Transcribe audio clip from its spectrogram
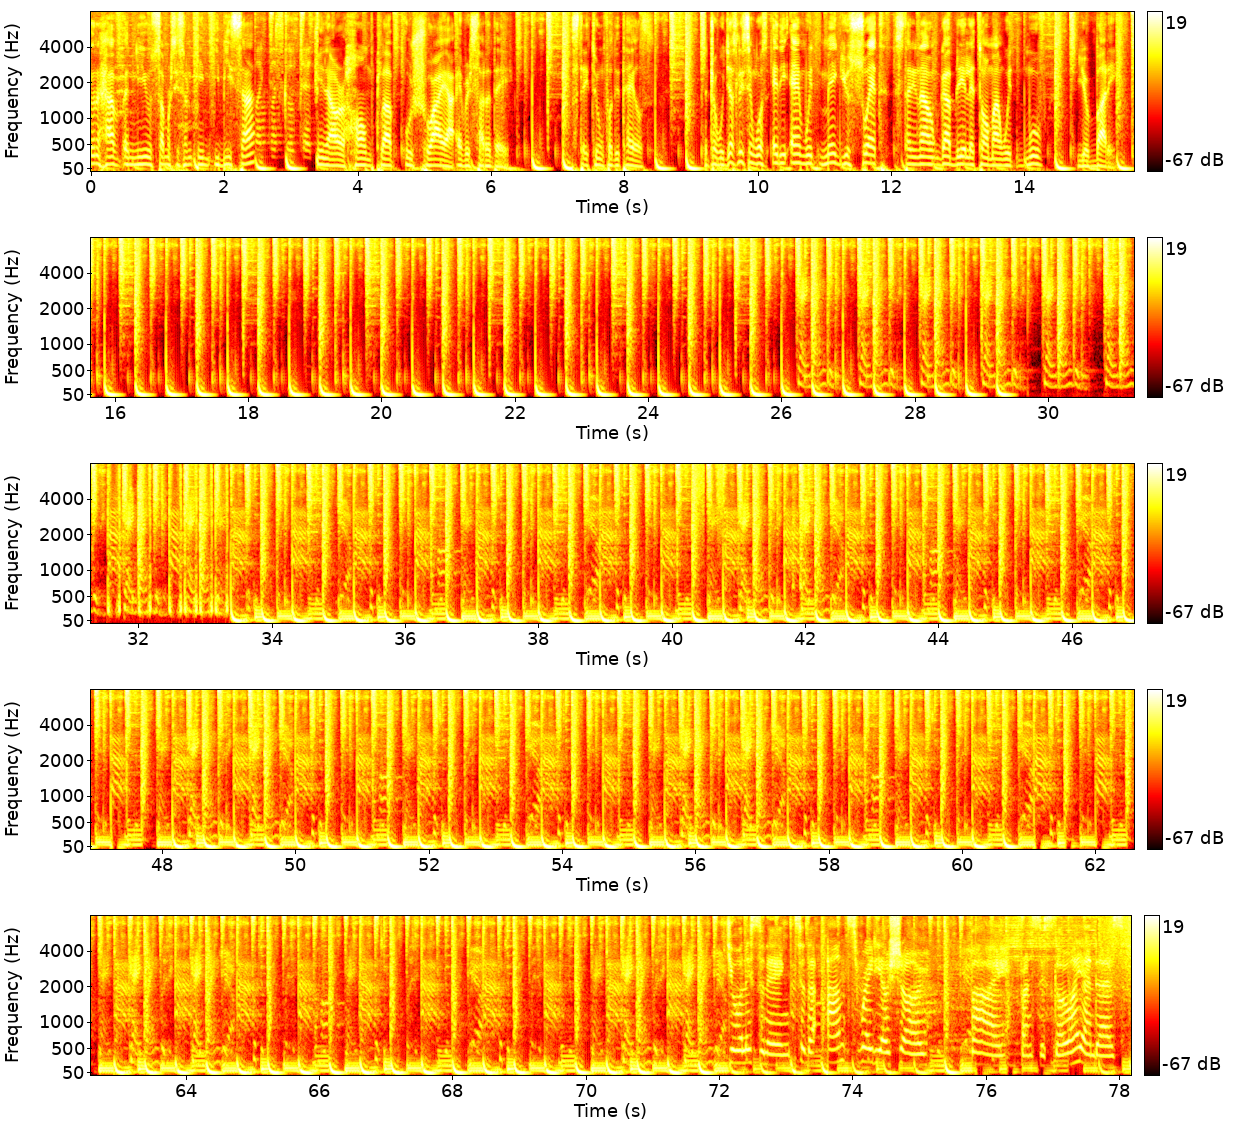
Gonna have a new summer season in Ibiza in our home club Ushuaia every Saturday. Stay tuned for details. The track we just listened was Eddy M with Make You Sweat, starting out Gabriele Toma with Move Your Body. The Ants Radio Show by Francisco Allendes.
